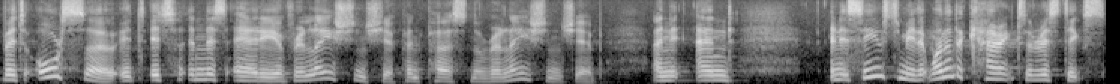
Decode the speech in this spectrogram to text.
but also it, it's in this area of relationship and personal relationship. And, and and it seems to me that one of the characteristics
